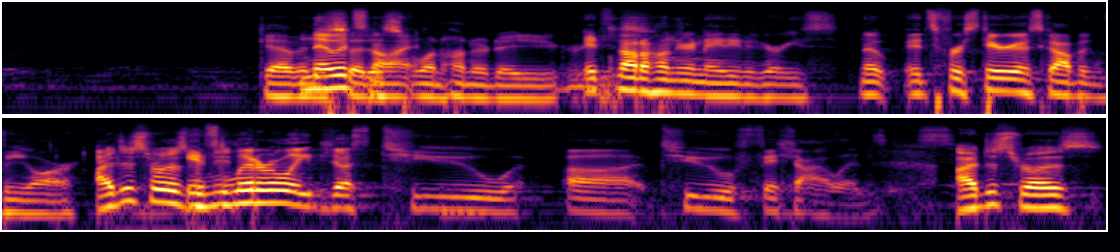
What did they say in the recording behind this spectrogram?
would work in VR. Gavin No, said it's it's, not. 180 degrees. It's not 180 degrees. No, it's for stereoscopic VR. I just realized. It's we need, literally just two, uh, two fisheye lenses. I just realized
